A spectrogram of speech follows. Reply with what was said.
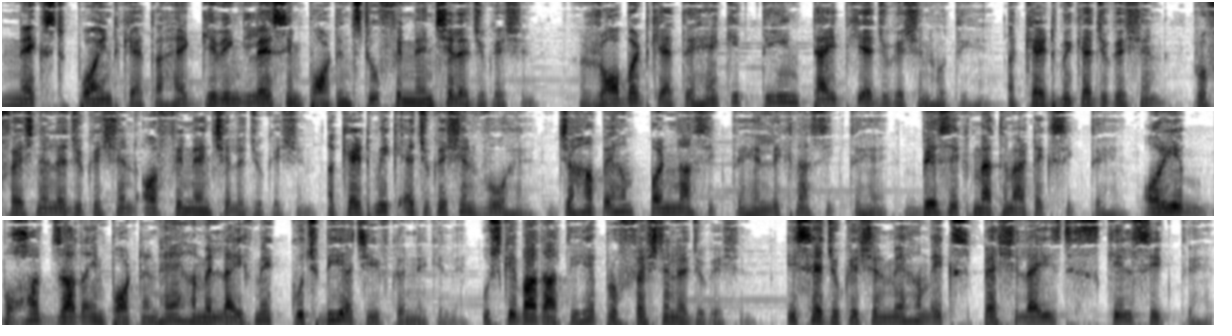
नेक्स्ट पॉइंट कहता है giving less importance to financial education Robert कहते हैं कि तीन टाइप की एजुकेशन होती है। अकेडमिक एजुकेशन प्रोफेशनल एजुकेशन और फाइनेंशियल एजुकेशन अकेडमिक एजुकेशन वो है जहाँ पे हम पढ़ना सीखते हैं, लिखना सीखते हैं बेसिक मैथमेटिक्स सीखते हैं। और ये बहुत ज़्यादा इंपॉर्टेंट है हमें लाइफ में कुछ भी अचीव करने के लिए। उसके बाद आती है प्रोफेशनल एजुकेशन इस एजुकेशन में हम एक स्पेशलाइज्ड स्किल सीखते हैं,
